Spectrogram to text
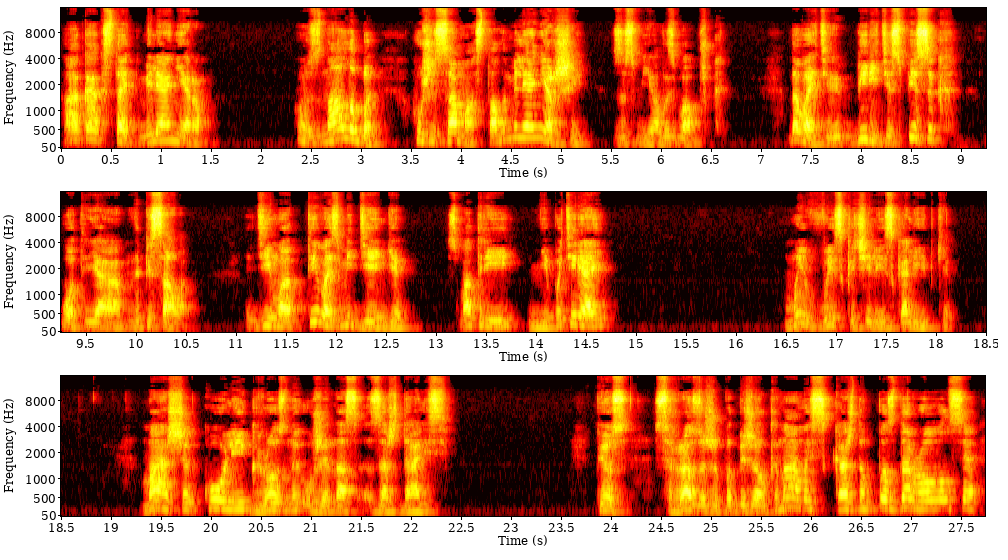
а как стать миллионером?» «Знала бы, уже сама стала миллионершей», — засмеялась бабушка. «Давайте, берите список, вот я написала. Дима, ты возьми деньги. Смотри, не потеряй» мы выскочили из калитки. Маша, Коля и Грозный уже нас заждались. Пес сразу же подбежал к нам и с каждым поздоровался,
